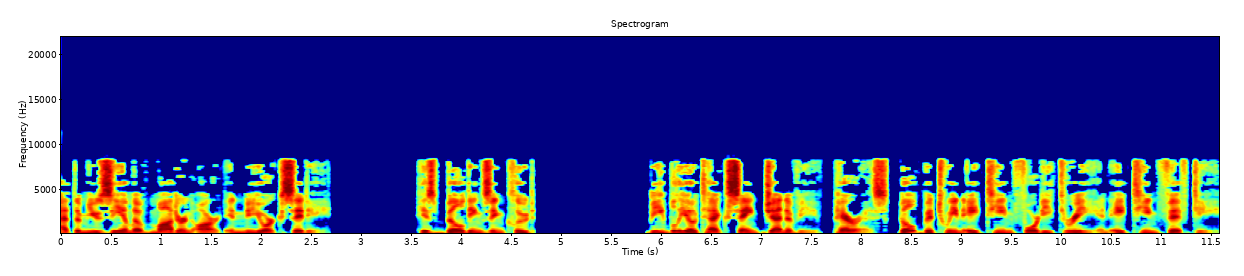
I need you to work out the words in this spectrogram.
at the Museum of Modern Art in New York City. His buildings include Bibliothèque Sainte-Geneviève, Paris, built between 1843 and 1850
